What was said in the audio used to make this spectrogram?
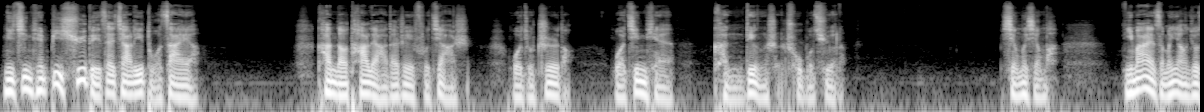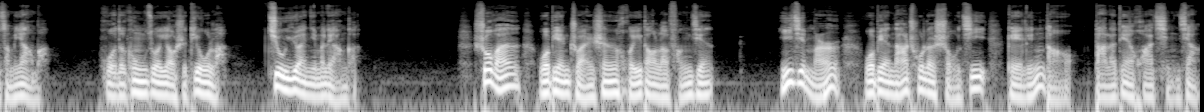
你今天必须得在家里躲灾呀。”看到他俩的这副架势，我就知道我今天肯定是出不去了。行不行吧？你们爱怎么样就怎么样吧，我的工作要是丢了，就怨你们两个。说完，我便转身回到了房间。一进门，我便拿出了手机，给领导打了电话请假。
